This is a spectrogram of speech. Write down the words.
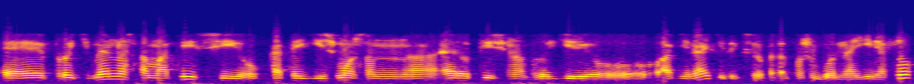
ε, προκειμένου να σταματήσει ο καταιγισμός των ε, ερωτήσεων από τον κύριο Αβγενάκη, δεν ξέρω κατά πόσο μπορεί να γίνει αυτό,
